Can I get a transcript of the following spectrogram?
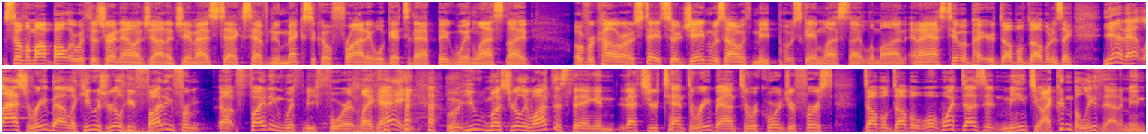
So Lamont Butler with us right now on Jon and Jim. Aztecs have New Mexico Friday. We'll get to that big win last night over Colorado State. So Jaedon was on with me post game last night, Lamont, and I asked him about your double double, and he's like, "Yeah, that last rebound, like he was really fighting for, uh, fighting with me for it. Like, hey, you must really want this thing, and that's your tenth rebound to record your first double double. Well, what does it mean to you? I couldn't believe that. I mean,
